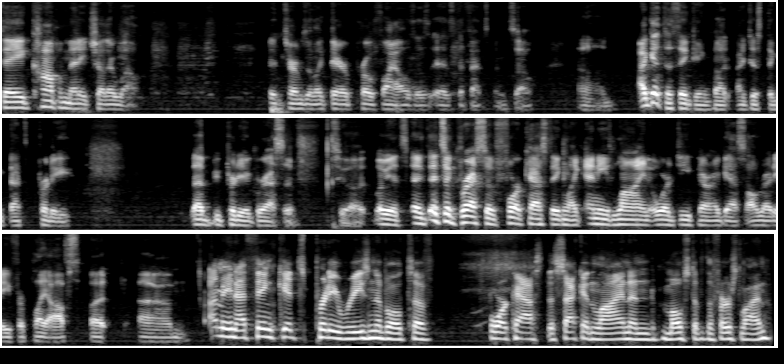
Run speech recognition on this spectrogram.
they complement each other well in terms of like their profiles as, as defensemen. So um, I get the thinking, but I just think that's pretty. That'd be pretty aggressive. To uh, I mean, it's it's aggressive forecasting like any line or D pair, I guess, already for playoffs. But um, I mean, I think it's pretty reasonable to forecast the second line and most of the first line.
